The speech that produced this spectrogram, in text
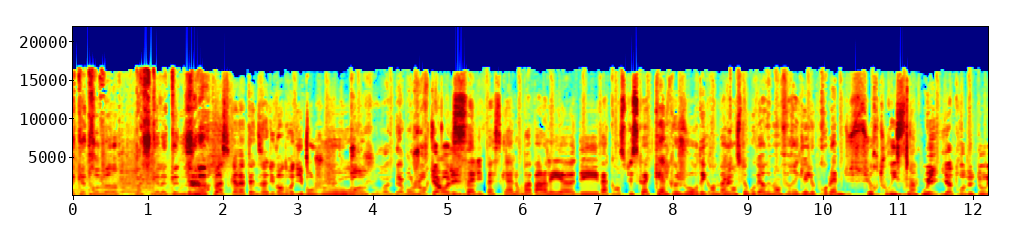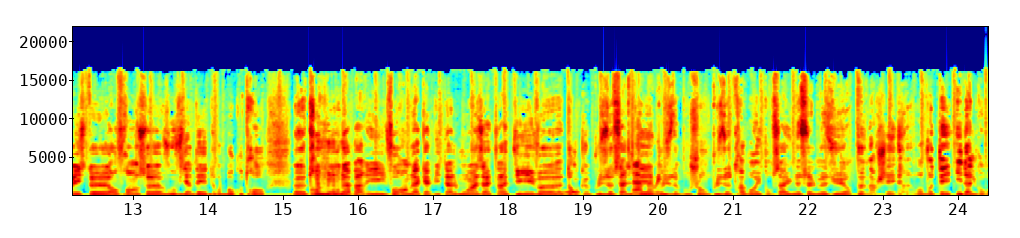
à 80, Pascal Atenza. Le Pascal Atenza du vendredi, bonjour. Bonjour Albert, bonjour Caroline. Salut Pascal, on va parler euh, des vacances puisque à quelques jours des grandes vacances, le gouvernement veut régler le problème du surtourisme. Oui, il y a trop de touristes euh, en France, euh, vous viendez beaucoup trop. Euh, trop de monde à Paris, il faut rendre la capitale moins attractive, donc plus de saleté, Ah bah oui. plus de bouchons, plus de travaux et pour ça une seule mesure peut marcher, revoter Hidalgo.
